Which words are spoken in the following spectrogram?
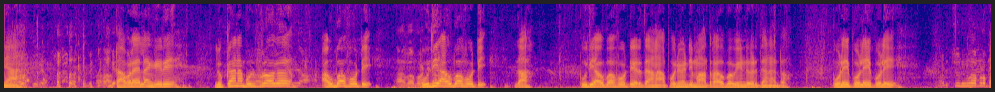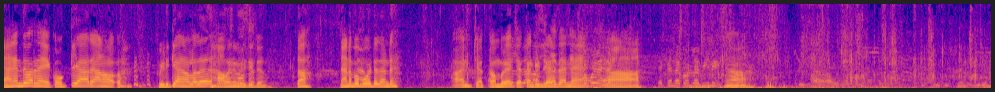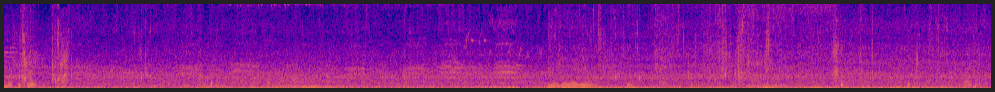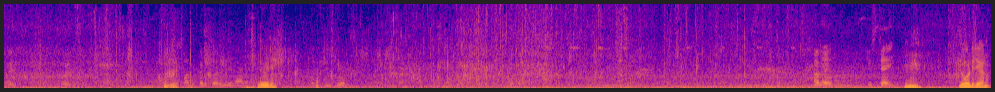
ഞാൻ തവളയെല്ലാം കീറി. ലുക്കാന ബുൾഫ്രോഗ് ഔബ ഫോർട്ടി പുതിയ ഔബ ഫോർട്ടി ഇതാ. പുതിയ ഔബ ഫോർട്ടി എടുത്താണ്. അപ്പോന് വേണ്ടി മാത്രം ഔബ വീണ്ടും എടുത്താണ് കേട്ടോ. പൊളി പൊളി പൊളി. ഞാൻ എന്ത് പറഞ്ഞേ? കൊക്കി ആരാണോ പിടിക്കാനുള്ളത് അവന് പിടിച്ചിട്ട്. ദാ ഞാനപ്പോ പോയിട്ട് തണ്ട് ആ ചെക്കൻ പോയി ചെക്കൻ കില്ലാടി തന്നെ. ആ. ആ. ഇത് പിടി ഉം. ഇത് പൊട്ടിച്ചേക്കണം.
